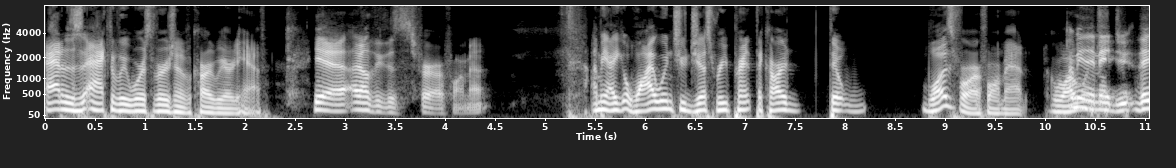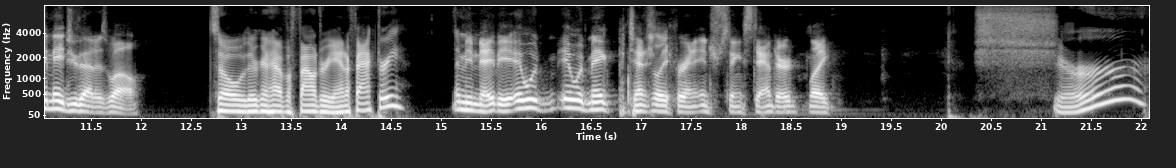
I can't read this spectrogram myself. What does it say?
Adam's is actively worse version of a card we already have. yeah, I don't think this is for our format. I mean, I, why wouldn't you just reprint the card that was for our format? Why I mean, they may do they may do that as well. So they're gonna have a foundry and a factory. I mean, maybe it would it would make potentially for an interesting standard. Like, Sure.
